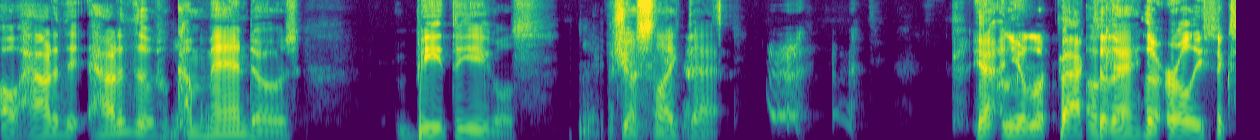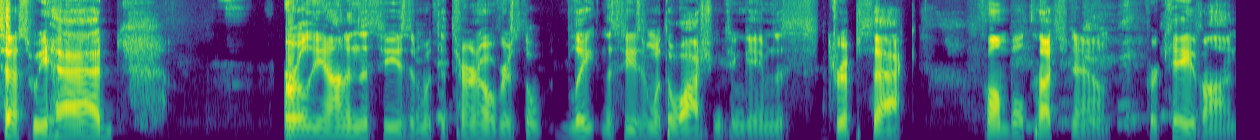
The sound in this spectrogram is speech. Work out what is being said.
Oh, how did the how did the Commanders beat the Eagles? Just like that. Yeah, and you look back okay. to the, the early success we had early on in the season with the turnovers, the late in the season with the Washington game, the strip sack fumble touchdown for Kayvon.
